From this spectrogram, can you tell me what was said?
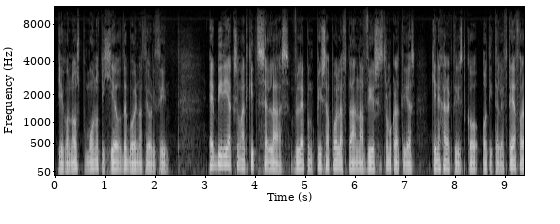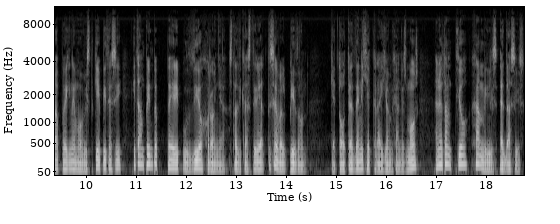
γεγονός που μόνο τυχαίο δεν μπορεί να θεωρηθεί. Έμπειροι αξιωματικοί της Ελλάδα βλέπουν πίσω από όλα αυτά αναβίωσης τη τρομοκρατίας και είναι χαρακτηριστικό ότι η τελευταία φορά που έγινε βομβιστική επίθεση ήταν πριν περίπου δύο χρόνια στα δικαστήρια της Ευελπίδων και τότε δεν είχε κραγεί ο μηχανισμός ενώ ήταν πιο χαμηλής έντασης.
